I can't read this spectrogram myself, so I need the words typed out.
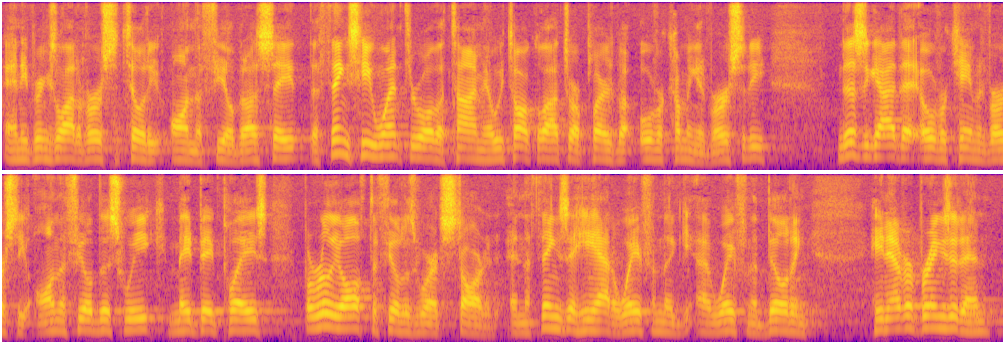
and he brings a lot of versatility on the field. But I say the things he went through all the time. You know, we talk a lot to our players about overcoming adversity. This is a guy that overcame adversity on the field this week, made big plays, but really off the field is where it started. And the things that he had away from the away from the building, he never brings it in.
